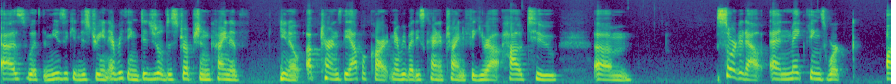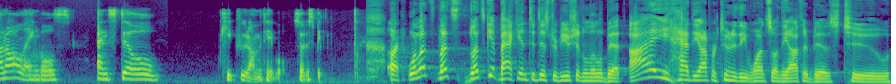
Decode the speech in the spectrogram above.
as with the music industry and everything, digital disruption kind of, you know, upturns the apple cart and everybody's kind of trying to figure out how to um, sort it out and make things work on all angles and still keep food on the table, so to speak. All right. Well, let's let's let's get back into distribution a little bit. I had the opportunity once on the Author Biz to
